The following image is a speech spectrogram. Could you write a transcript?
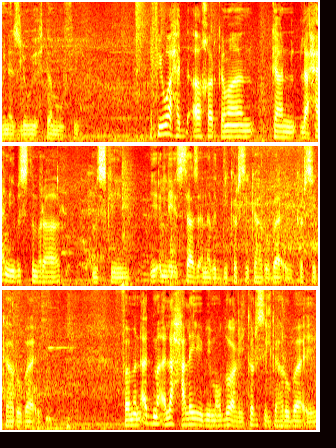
وينزلوه ويهتموا فيه. وفي واحد آخر كمان كان لاحقني باستمرار مسكين يقول لي أستاذ أنا بدي كرسي كهربائي كرسي كهربائي. فمن قد ما ألح علي بموضوع الكرسي الكهربائي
